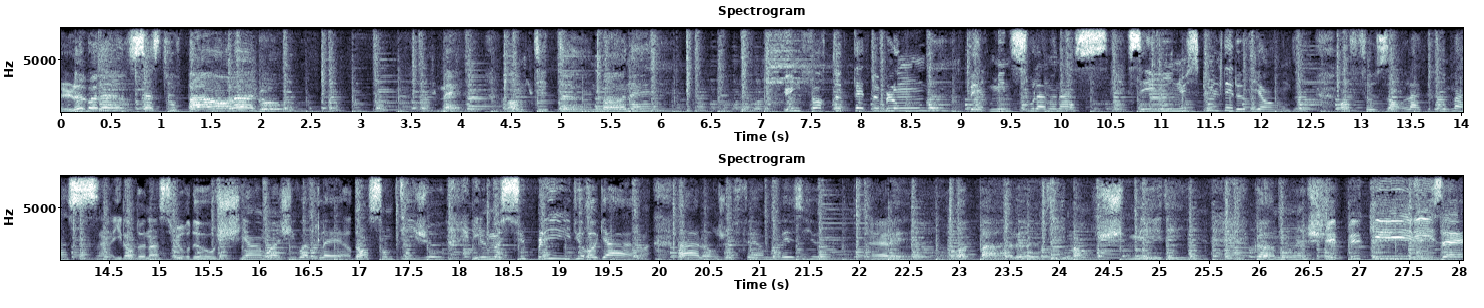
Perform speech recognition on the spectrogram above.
le bonheur ça se trouve pas en lingots, mais en petite monnaie. Une forte tête blonde termine sous la menace ses minuscules dés de viande en faisant la grimace. Il en donne un sur deux au chien, moi j'y vois clair dans son petit jeu. Il me supplie du regard, alors je ferme les yeux. Les repas le dimanche midi, comme je sais plus qui disait.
